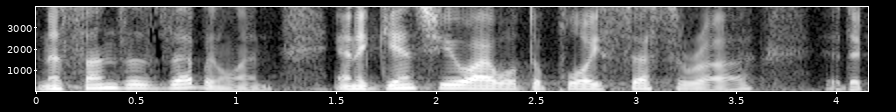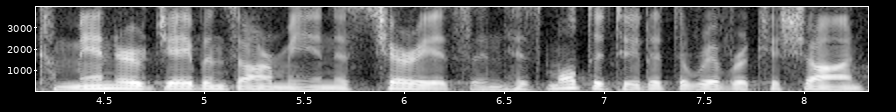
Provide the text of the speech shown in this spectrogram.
and the sons of Zebulun, and against you I will deploy Sisera, the commander of Jabin's army, and his chariots and his multitude at the river Kishon,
